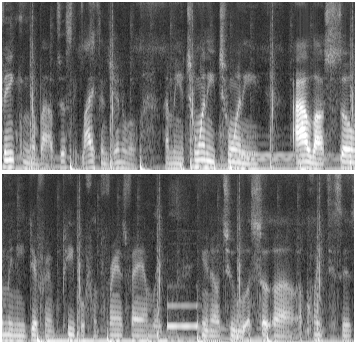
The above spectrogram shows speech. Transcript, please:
thinking about just life in general. I mean, 2020, I lost so many different people from friends, family, you know, to uh, acquaintances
